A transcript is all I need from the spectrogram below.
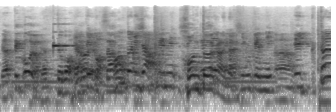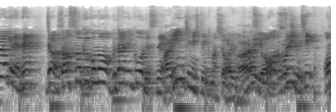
やっていこうよ。やってこう。やっていこう。本当にじゃあ。本当だからね。真剣にえというわけでねじゃあ早速この豚肉をですね、ミンチにしていきましょう、い、きますよ、スイッチオン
